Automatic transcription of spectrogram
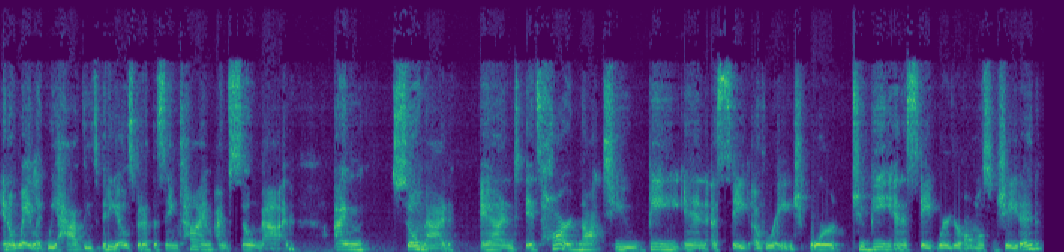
in a way, like we have these videos, but at the same time, I'm so mad. I'm so mad and it's hard not to be in a state of rage or to be in a state where you're almost jaded.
